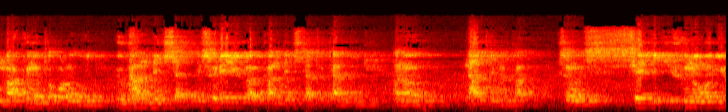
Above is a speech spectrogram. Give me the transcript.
幕のところに浮かんできちゃってそれが浮かんできた途端にあのなんていうのかその性的不能に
